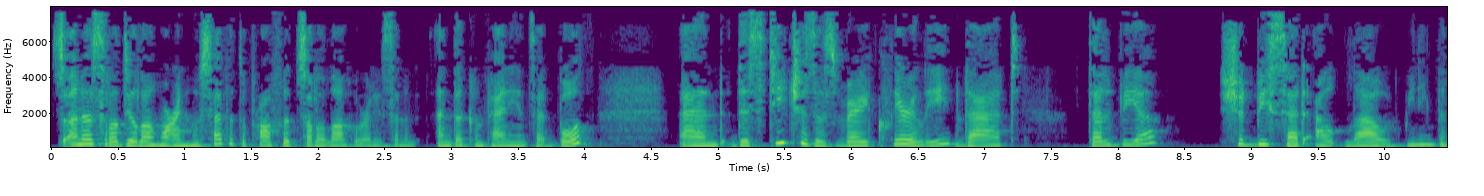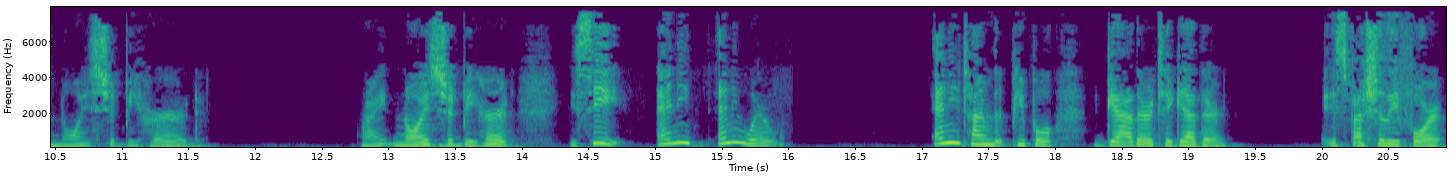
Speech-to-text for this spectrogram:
So Anas radiallahu anhu said that the Prophet sallallahu alaihi wasallam and the companion said both. And this teaches us very clearly that talbiyah should be said out loud, meaning the noise should be heard. Right? Noise should be heard. You see, any, anywhere, anytime that people gather together, especially for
